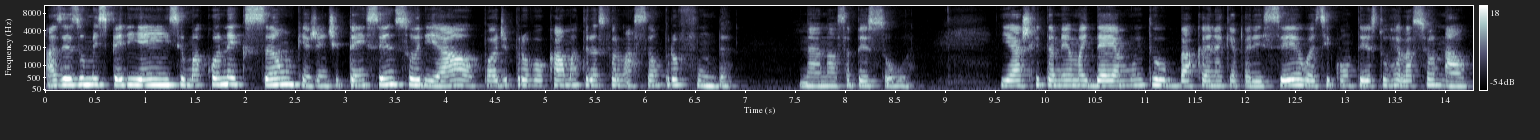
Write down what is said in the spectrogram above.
Às vezes, uma experiência, uma conexão que a gente tem sensorial pode provocar uma transformação profunda na nossa pessoa. E acho que também é uma ideia muito bacana que apareceu esse contexto relacional.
